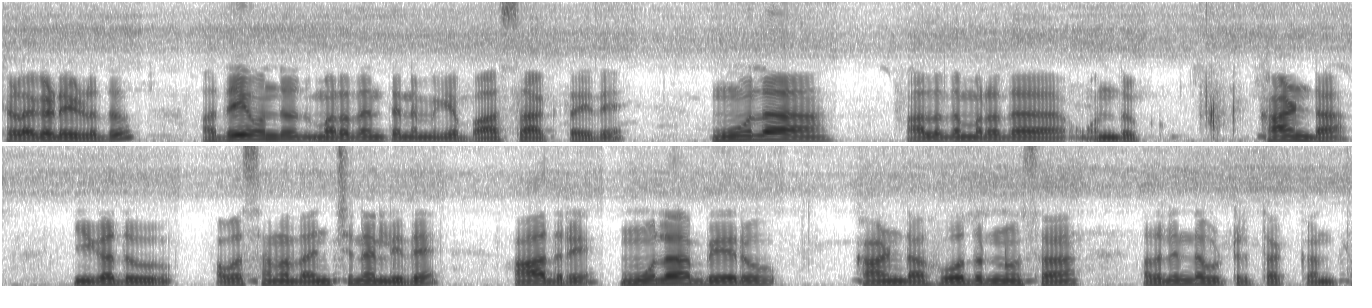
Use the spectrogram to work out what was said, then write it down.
ಕೆಳಗಡೆ ಇಳಿದು ಅದೇ ಒಂದು ಮರದಂತೆ ನಮಗೆ ಭಾಸ ಇದೆ. ಮೂಲ ಆಲದ ಮರದ ಒಂದು ಕಾಂಡ ಈಗ ಅದು ಅವಸಾನದ ಅಂಚಿನಲ್ಲಿದೆ. ಆದರೆ ಮೂಲ ಬೇರು ಕಾಂಡ ಹೋದ್ರೂ ಸಹ ಅದರಿಂದ ಹುಟ್ಟಿರ್ತಕ್ಕಂಥ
